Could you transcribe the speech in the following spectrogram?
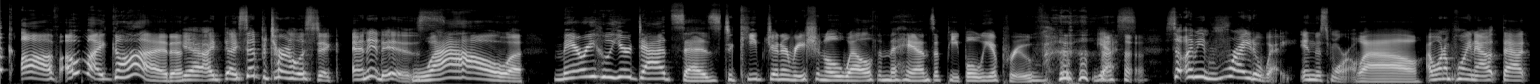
Fuck off. Oh my God. Yeah, I, I said paternalistic, and it is. Wow. Marry who your dad says to keep generational wealth in the hands of people we approve. Yes. So, I mean, right away in this moral. wow. I want to point out that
